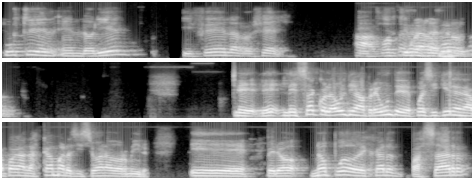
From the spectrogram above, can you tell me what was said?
Yo estoy en, en Lorient y Fede en La Rochelle. Ah, Este, vos yo estoy más la Rochelle. Che, le, le saco la última pregunta y después, si quieren, apagan las cámaras y se van a dormir. Eh, pero no puedo dejar pasar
